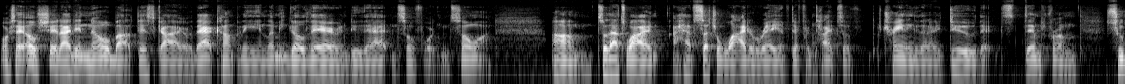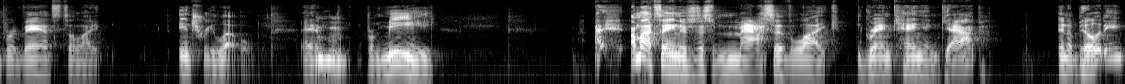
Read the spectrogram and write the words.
or say, "Oh shit, I didn't know about this guy or that company, and let me go there and do that, and so forth and so on." Um, so that's why I have such a wide array of different types of training that I do that stems from super advanced to like entry level. And mm-hmm. for me, I, I'm not saying there's this massive like Grand Canyon gap in ability,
